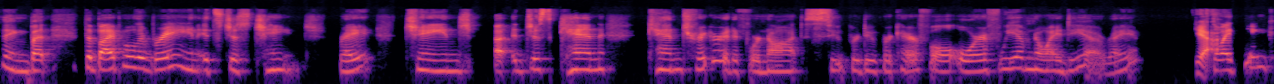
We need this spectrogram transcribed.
thing, but the bipolar brain it's just change, right? Change uh, just can can trigger it if we're not super duper careful or if we have no idea, right? Yeah. So I think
